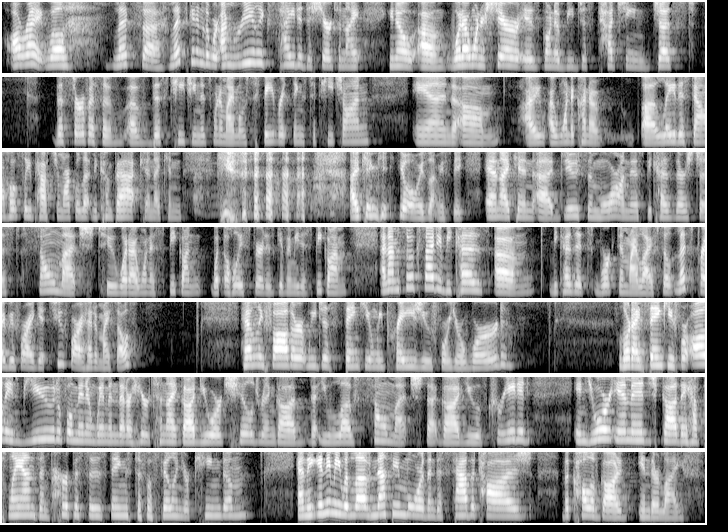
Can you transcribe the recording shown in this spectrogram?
All right. Well let's uh, let's get into the word. I'm really excited to share tonight. You know, um, what I want to share is going to be just touching just the surface of of this teaching. It's one of my most favorite things to teach on, and um, I I want to kind of uh, lay this down. Hopefully, Pastor Mark will let me come back, and I can, I can. He'll always let me speak, and I can uh, do some more on this because there's just so much to what I want to speak on, what the Holy Spirit has given me to speak on, and I'm so excited because um, because it's worked in my life. So let's pray before I get too far ahead of myself. Heavenly Father, we just thank you and we praise you for your word. Lord, I thank you for all these beautiful men and women that are here tonight, God, your children, God, that you love so much, that God, you have created in your image. God, they have plans and purposes, things to fulfill in your kingdom. And the enemy would love nothing more than to sabotage the call of God in their life.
